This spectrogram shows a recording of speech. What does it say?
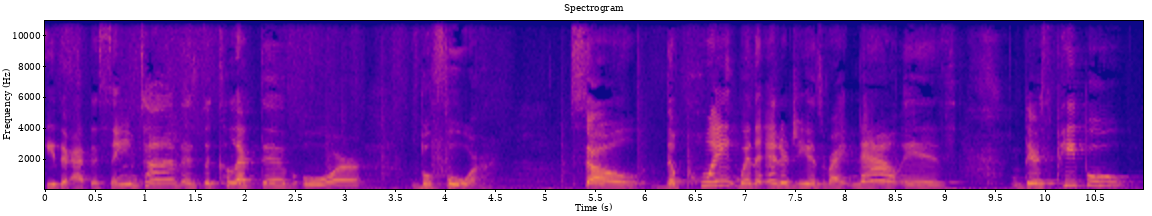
either at the same time as the collective or before. So the point where the energy is right now is there's people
